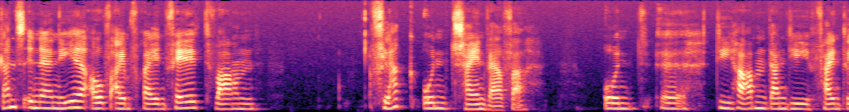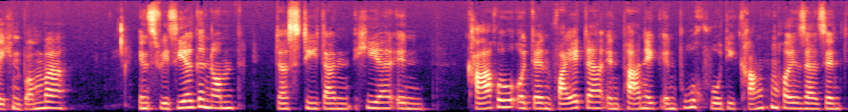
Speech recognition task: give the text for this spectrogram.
Ganz in der Nähe auf einem freien Feld waren Flak und Scheinwerfer. Und äh, die haben dann die feindlichen Bomber ins Visier genommen, dass die dann hier in Karo und dann weiter in Panik in Buch, wo die Krankenhäuser sind,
